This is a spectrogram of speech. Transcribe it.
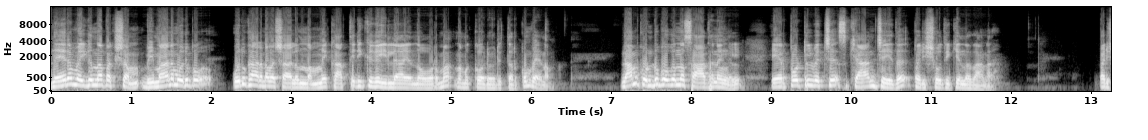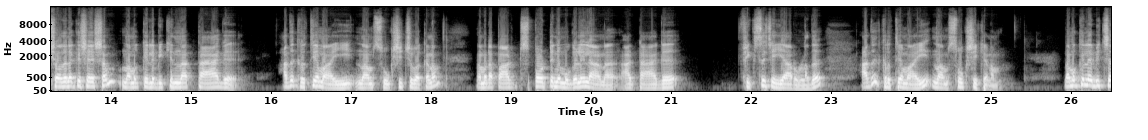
നേരം വൈകുന്ന പക്ഷം വിമാനം ഒരു ഒരു കാരണവശാലും നമ്മെ കാത്തിരിക്കുകയില്ല എന്ന ഓർമ്മ നമുക്ക് ഓരോരുത്തർക്കും വേണം. നാം കൊണ്ടുപോകുന്ന സാധനങ്ങൾ എയർപോർട്ടിൽ വെച്ച് സ്കാൻ ചെയ്ത് പരിശോധിക്കുന്നതാണ്. പരിശോധനയ്ക്ക് ശേഷം നമുക്ക് ലഭിക്കുന്ന ടാഗ് അത് കൃത്യമായി നാം സൂക്ഷിച്ചു വെക്കണം. നമ്മുടെ പാസ്പോർട്ടിന് മുകളിലാണ് ആ ടാഗ് ഫിക്സ് ചെയ്യാറുള്ളത്. അത് കൃത്യമായി നാം സൂക്ഷിക്കണം. നമുക്ക് ലഭിച്ച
